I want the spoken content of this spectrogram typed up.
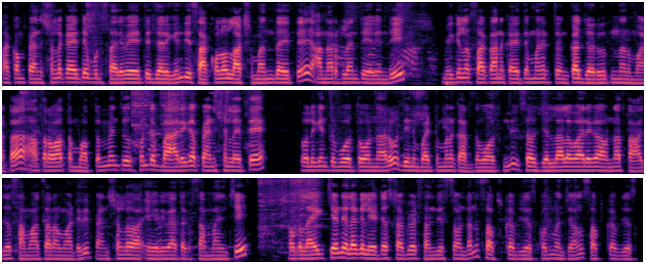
సగం పెన్షన్లకు అయితే ఇప్పుడు సర్వే అయితే జరిగింది. సగంలో లక్ష మంది అయితే అనర్హులని తేలింది. మిగిలిన సగానికి అయితే మనకి ఇంకా జరుగుతుందనమాట ఆ తర్వాత మొత్తం మేము చూసుకుంటే భారీగా పెన్షన్లు అయితే తొలగించబోతూ ఉన్నారు. దీన్ని బట్టి మనకు అర్థమవుతుంది. సో జిల్లాల వారీగా ఉన్న తాజా సమాచారం అన్నమాట ఇది. పెన్షన్ల ఏరివేతకు సంబంధించి ఒక లైక్ చేయండి. ఇలాగే లేటెస్ట్ అప్డేట్స్ అందిస్తూ ఉంటాను. సబ్స్క్రైబ్ చేసుకోండి మన ఛానల్ సబ్స్క్రైబ్ చేసుకోండి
